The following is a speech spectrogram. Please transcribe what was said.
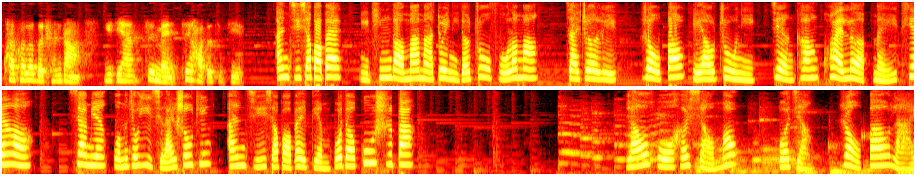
快快乐的成长，遇见最美最好的自己。安吉小宝贝。你听到妈妈对你的祝福了吗？在这里，肉包也要祝你健康快乐每一天哦。下面我们就一起来收听安吉小宝贝点播的故事吧。老虎和小猫，播讲，肉包来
